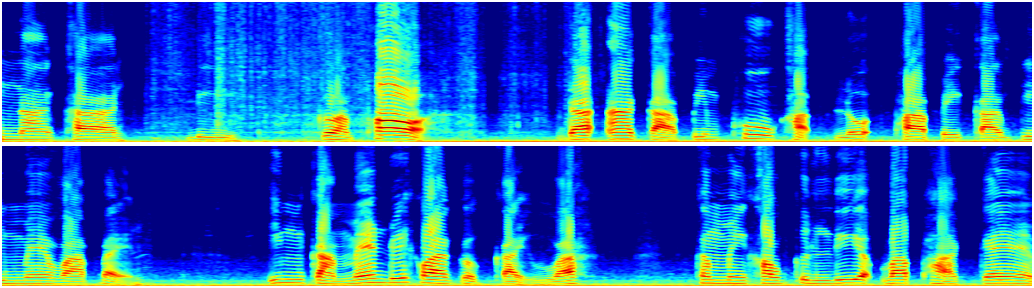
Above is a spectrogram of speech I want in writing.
ำนาคารดีกว่าพ่อและอากาศเป็นผู้ ผู้ขับรถพาไปกางที่แม่วาแปนอินกับแม่ด้วยความกดไก่วะทำไมเขาคือเรียกว่าผาแก้ม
